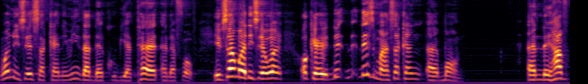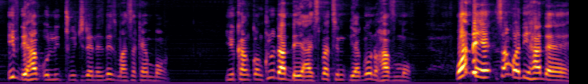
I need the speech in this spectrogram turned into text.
when you say second, it means that there could be a third and a fourth. If somebody say, "Well, okay, this, this is my second uh, born," and they have, if they have only two children, this is my second born, you can conclude that they are expecting they are going to have more. One day, somebody had uh,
